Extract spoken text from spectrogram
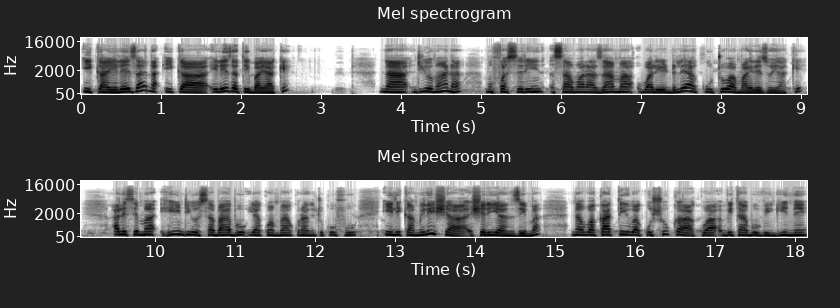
ikaeleza na ikaeleza tiba yake na ndiyo maana mufasirin sawanazama waliendelea kutoa maelezo yake. Alisema hii ndiyo sababu ya kwamba kurani tukufu ilikamilisha sheria nzima na wakati wa kushuka kwa vitabu vingine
